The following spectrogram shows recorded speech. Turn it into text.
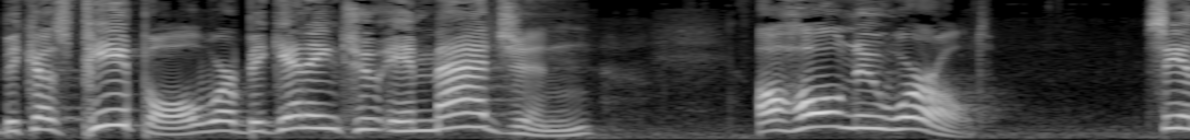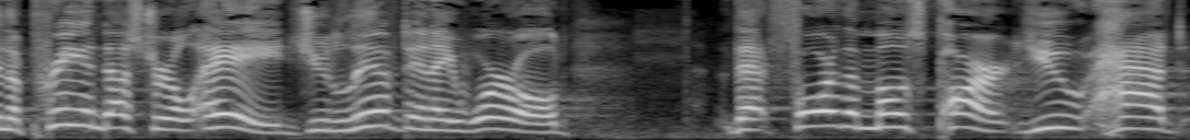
because people were beginning to imagine a whole new world. See, in the pre industrial age, you lived in a world that for the most part you had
